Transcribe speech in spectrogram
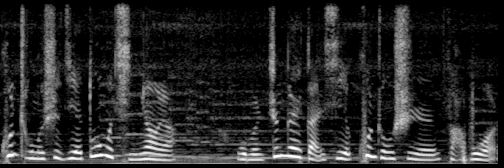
昆虫的世界多么奇妙呀！我们真该感谢昆虫诗人法布尔。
